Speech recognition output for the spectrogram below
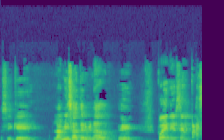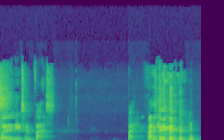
Así que la misa ha terminado. ¿Sí? Pueden irse en paz. Pueden irse en paz. Bye. Bye.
